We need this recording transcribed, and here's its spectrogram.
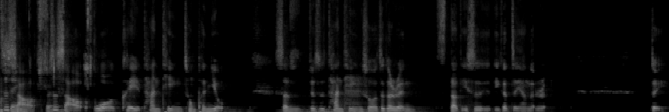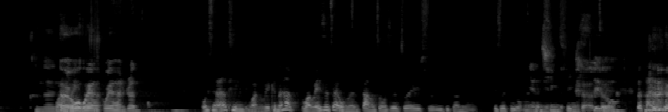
至少至少我可以探听从朋友生就是探听说这个人到底是一个怎样的人。对，可能对我我也我也很认同。我想要听婉薇，可能她婉薇是在我们当中是最属于比较年，就是比我们更年轻的对的代表。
